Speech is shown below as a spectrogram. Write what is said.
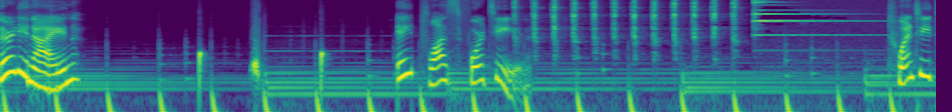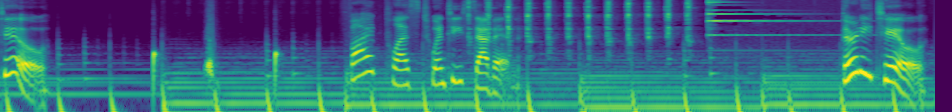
39. 8 plus 14. 22. 5 plus 27. 32.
